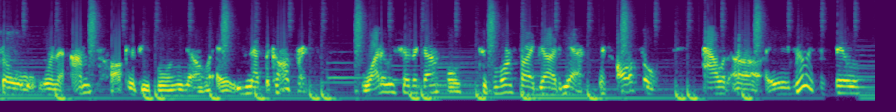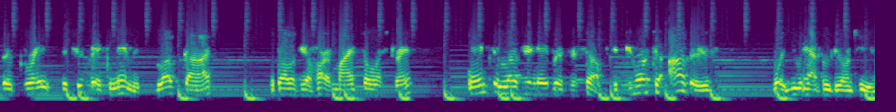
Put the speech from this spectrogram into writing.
So when I'm talking to people, you know, even at the conference, why do we share the gospel? To glorify God, yes. It's also out, uh, it really fulfills the great, the two great commandments. Love God with all of your heart, mind, soul, and strength, and to love your neighbor as yourself. To do unto others what you would have them do unto you.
